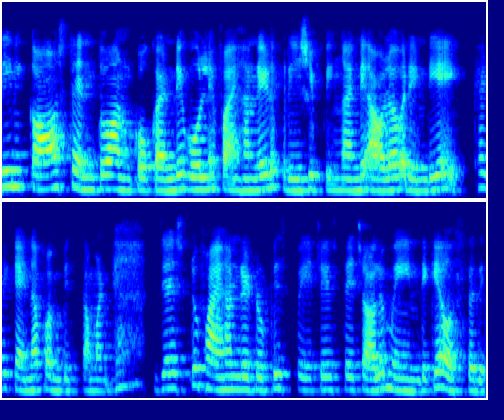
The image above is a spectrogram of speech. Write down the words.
దీని కాస్ట్ ఎంతో అనుకోకండి. Only five hundred free shipping అండి. ఆల్ ఓవర్ ఇండియా ఎక్కడికైనా పంపిస్తామండి. Just five hundred rupees pay చేస్తే చాలు మీ ఇంటికే వస్తుంది.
